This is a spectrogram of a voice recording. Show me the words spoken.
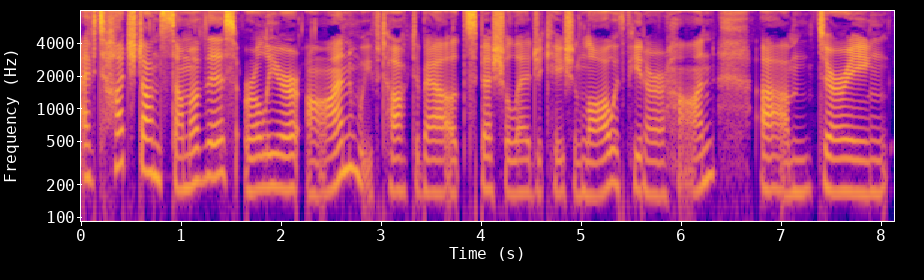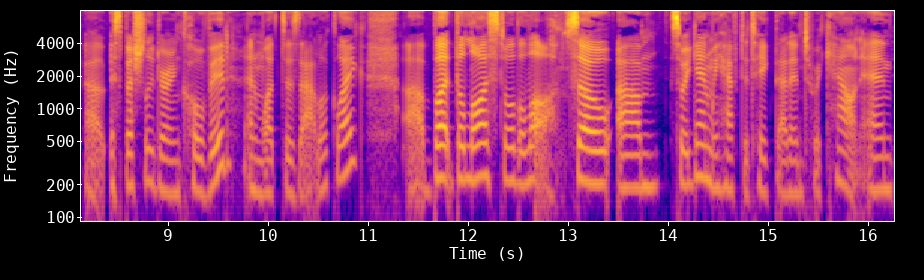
I've touched on some of this earlier on. We've talked about special education law with Peter Hahn um, during, uh, especially during COVID, and what does that look like? Uh, but the law is still the law. So, um, so again, we have to take that into account. And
